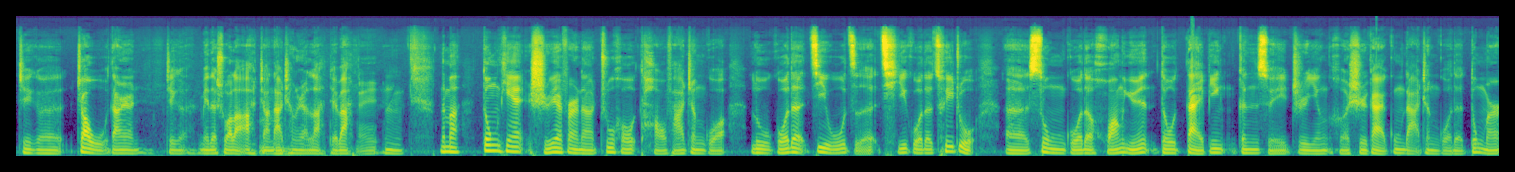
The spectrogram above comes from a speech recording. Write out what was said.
这个赵武当然这个没得说了啊，长大成人了，对吧？哎，嗯，那么。冬天十月份呢，诸侯讨伐郑国，鲁国的季武子、齐国的崔杼、呃宋国的黄云都带兵跟随智营和世盖攻打郑国的东门。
